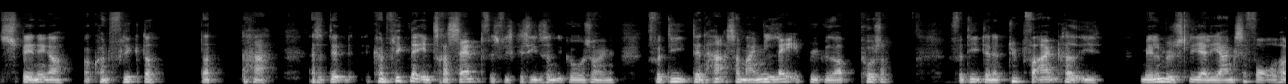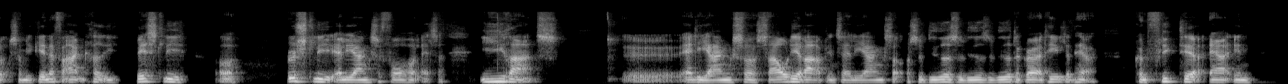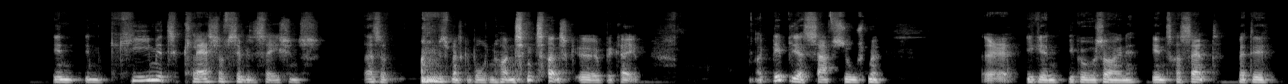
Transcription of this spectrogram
spændinger og konflikter, der har, altså den, konflikten er interessant, hvis vi skal sige det sådan i gåsøjne, fordi den har så mange lag bygget op på sig, fordi den er dybt forankret i mellemøstlige allianceforhold, som igen er forankret i vestlige og østlige allianceforhold, altså Irans øh, alliancer, Saudi-Arabiens alliancer osv., osv., osv., der gør, at hele den her konflikt her er en, en, en kimet clash of civilizations. Altså, hvis man skal bruge den Huntingtonsk øh, begreb. Og det bliver saftsusme, øh, igen i gåsøjne, interessant, hvad det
